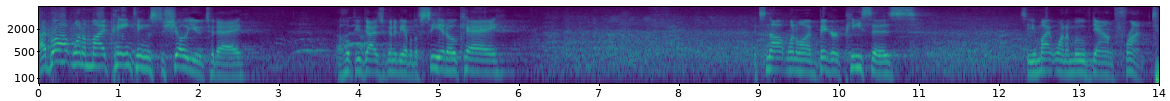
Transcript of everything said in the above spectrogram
I brought one of my paintings to show you today. I hope you guys are going to be able to see it okay. It's not one of my bigger pieces, so you might want to move down front.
